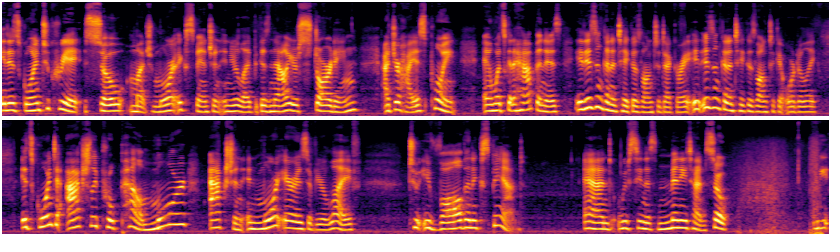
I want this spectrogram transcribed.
it is going to create so much more expansion in your life because now you're starting at your highest point. And what's going to happen is it isn't going to take as long to decorate. It isn't going to take as long to get orderly. It's going to actually propel more action in more areas of your life to evolve and expand. And we've seen this many times. So, we,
